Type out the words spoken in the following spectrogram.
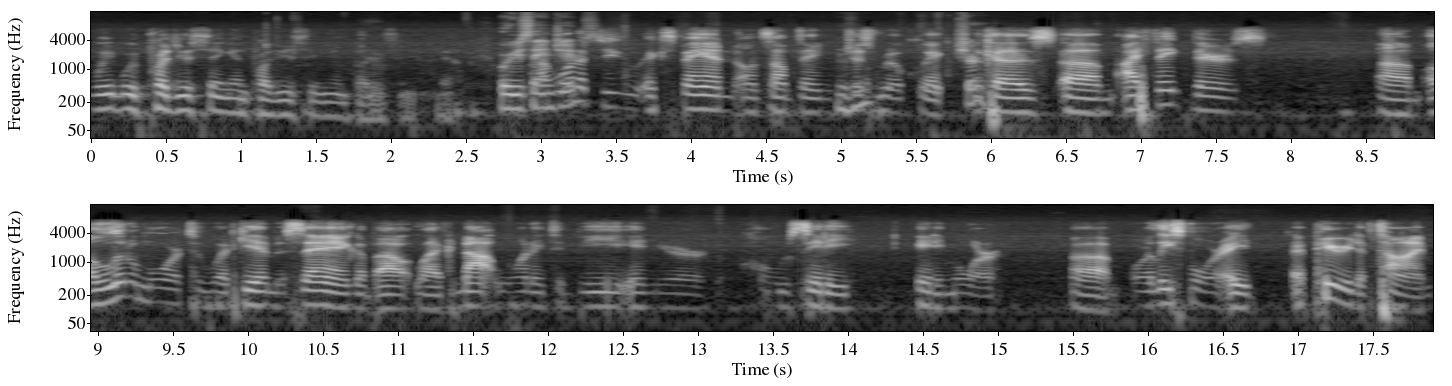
we, we're producing and producing and producing. Yeah. What were you saying? I saying, wanted to expand on something Mhm. just real quick Sure. because um, I think there's um, a little more to what Gim is saying about like not wanting to be in your home city anymore, um, or at least for a, a period of time,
